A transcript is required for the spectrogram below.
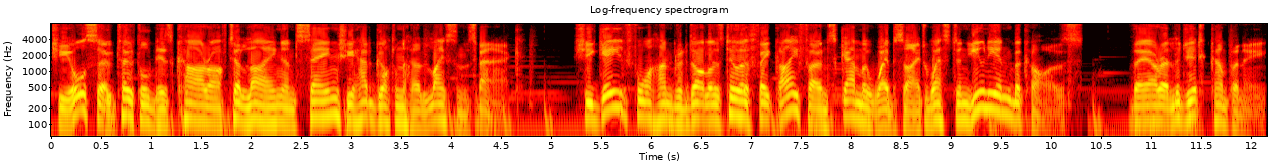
She also totaled his car after lying and saying she had gotten her license back. She gave $400 to a fake iPhone scammer website Western Union because they are a legit company.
